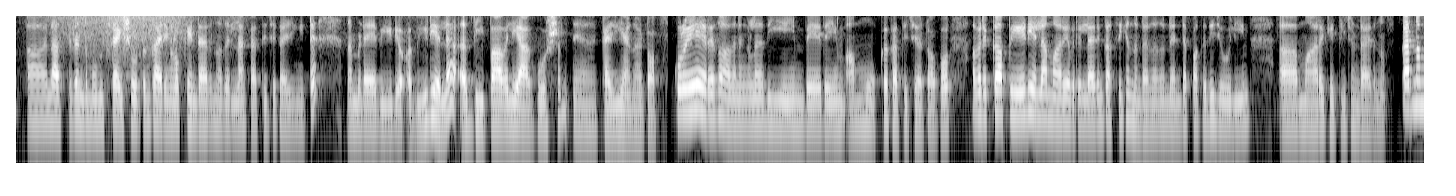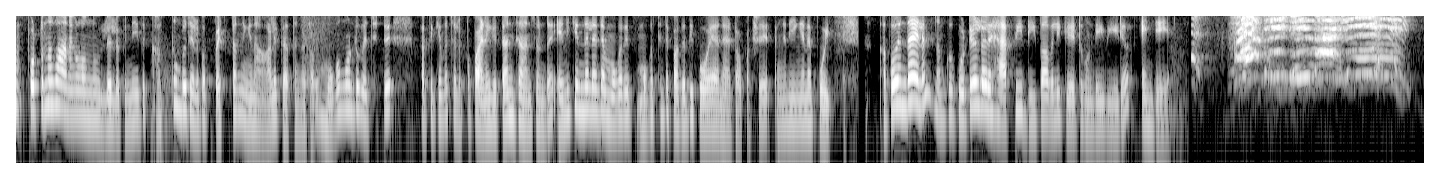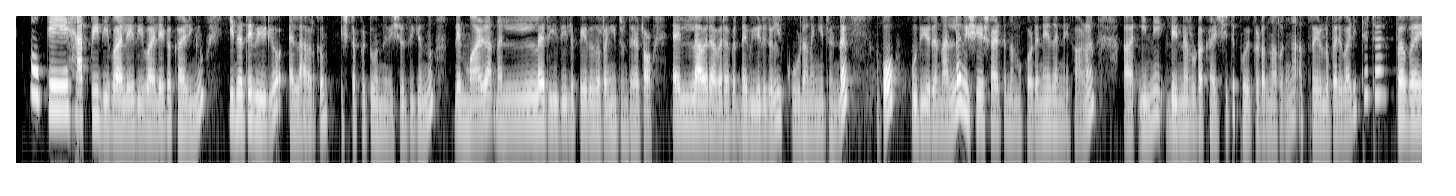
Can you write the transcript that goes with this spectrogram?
ലാസ്റ്റ് രണ്ട് മൂന്ന് സ്കൈ ഷോട്ടും കാര്യങ്ങളൊക്കെ ഉണ്ടായിരുന്നു. അതെല്ലാം കത്തിച്ച് കഴിഞ്ഞിട്ട് നമ്മുടെ വീഡിയോ വീഡിയോ അല്ല ദീപാവലി ആഘോഷം കഴിയാണ് കേട്ടോ. കുറേയേറെ സാധനങ്ങൾ ദീയയും വേദയും അമ്മും ഒക്കെ കത്തിച്ച് കേട്ടോ. അപ്പോൾ അവരൊക്കെ ആ പേടിയെല്ലാം മാറി അവരെല്ലാവരും കത്തിക്കുന്നുണ്ടായിരുന്നു. അതുകൊണ്ട് എന്റെ പകുതി ജോലിയും മാറി കിട്ടിയിട്ടുണ്ടായിരുന്നു. കാരണം പൊട്ടുന്ന സാധനങ്ങളൊന്നും ഇല്ലല്ലോ. പിന്നെ ഇത് കത്തുമ്പോൾ ചിലപ്പോൾ പെട്ടെന്ന് ഇങ്ങനെ ആളി കത്തും കേട്ടോ. അപ്പോൾ മുഖം കൊണ്ട് വെച്ചിട്ട് കത്തിക്കുമ്പോൾ ചിലപ്പോൾ പണി കിട്ടാൻ ചാൻസ് ഉണ്ട്. എനിക്ക് ഇന്നലെ എന്റെ മുഖതി മുഖത്തിന്റെ പകുതി പോയാനാട്ടോ പക്ഷേ അങ്ങനെ ഇങ്ങനെ പോയി. അപ്പോൾ എന്തായാലും നമുക്ക് കുട്ടികളുടെ ഒരു ഹാപ്പി ദീപാവലി കേട്ടുകൊണ്ട് ഈ വീഡിയോ എൻഡ് ചെയ്യാം. Okay happy Diwali. ദിവാലിയൊക്കെ കഴിഞ്ഞു. ഇന്നത്തെ വീഡിയോ എല്ലാവർക്കും ഇഷ്ടപ്പെട്ടു എന്ന് വിശ്വസിക്കുന്നു. മഴ നല്ല രീതിയിൽ പെയ്ത് തുടങ്ങിയിട്ടുണ്ട് കേട്ടോ. എല്ലാവരും അവരവരുടെ വീടുകളിൽ കൂടണങ്ങിയിട്ടുണ്ട്. അപ്പോൾ പുതിയൊരു നല്ല വിശേഷമായിട്ട് നമുക്ക് ഉടനെ തന്നെ കാണാം. ഇനി ഡിന്നറൂടെ കഴിച്ചിട്ട് പോയി കിടന്നുറങ്ങുക. അത്രയേ ഉള്ളൂ പരിപാടി. ടാറ്റാ. ബൈ.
